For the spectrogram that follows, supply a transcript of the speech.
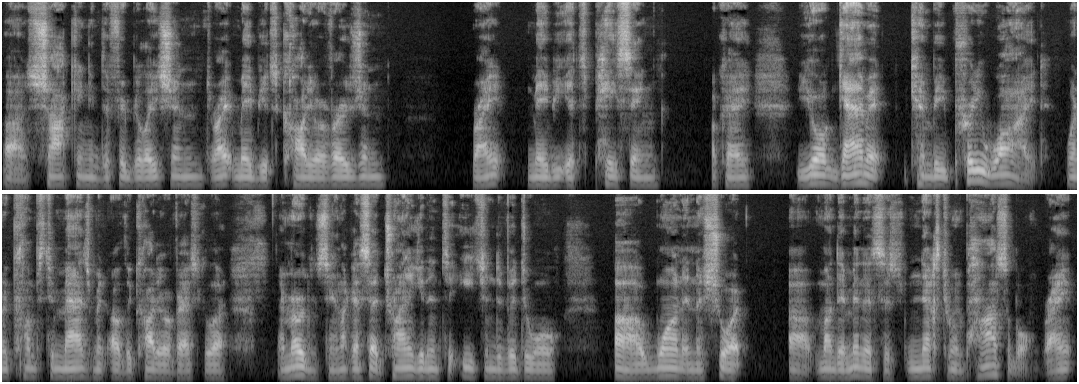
uh, shocking and defibrillation, right? Maybe it's cardioversion, right? Maybe it's pacing, okay? Your gamut can be pretty wide when it comes to management of the cardiovascular emergency. And like I said, trying to get into each individual uh, one in a short uh, Monday minutes is next to impossible, right?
